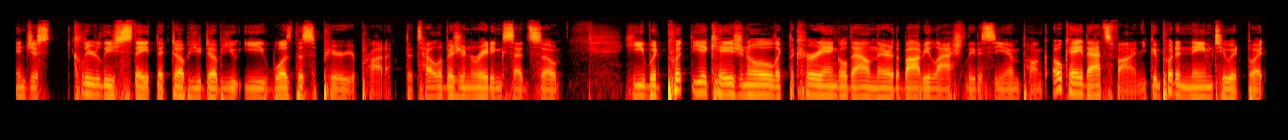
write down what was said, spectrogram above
and just clearly state that WWE was the superior product. The television rating said so. He would put the occasional, like the Kurt Angle down there, the Bobby Lashley, the CM Punk. Okay, that's fine. You can put a name to it, but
